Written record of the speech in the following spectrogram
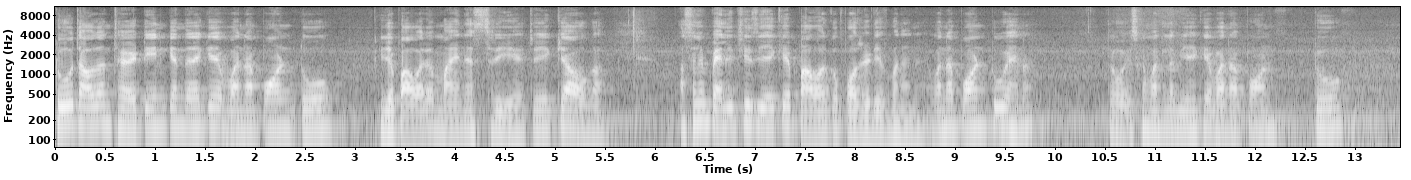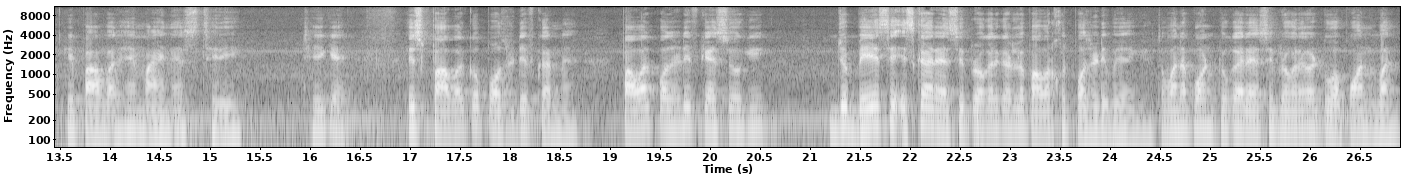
2013 के अंदर है कि वन अपॉइंट टू की जो पावर है माइनस थ्री है। तो ये क्या होगा? असल में पहली चीज़ ये है कि पावर को पॉजिटिव बनाना है। वन अपॉइंट टू है ना? तो इसका मतलब ये है कि वन अपॉइंट टू की पावर है माइनस थ्री ठीक है? इस पावर को पॉजिटिव करना है। पावर पॉजिटिव कैसे होगी? जो बेस है, इसका रेसिप्रोकल कर लो पावर खुद पॉजिटिव हो जाएगी। तो वन अपॉइंट टू का रेसिप रेसिप्रोकल अगर टू अपॉन वन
